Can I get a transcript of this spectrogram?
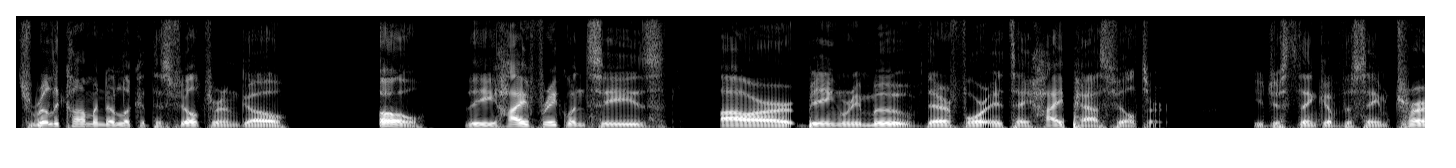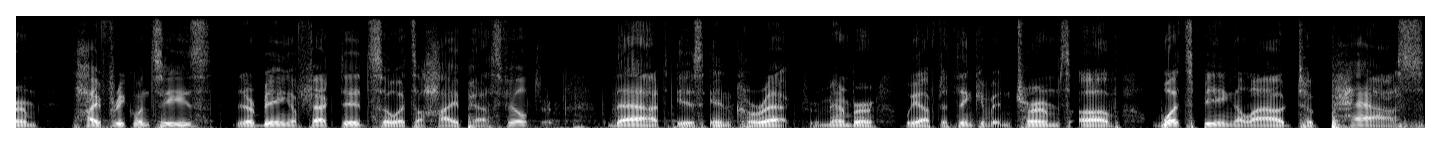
It's really common to look at this filter and go, oh, the high frequencies are being removed, therefore it's a high pass filter. You just think of the same term, high frequencies, they're being affected, so it's a high pass filter. That is incorrect. Remember, we have to think of it in terms of what's being allowed to pass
